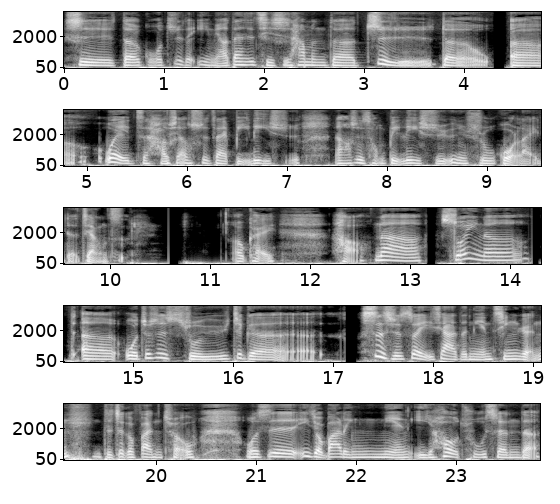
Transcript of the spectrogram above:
是德国制的疫苗，但是其实他们的制的呃位置好像是在比利时，然后是从比利时运输过来的这样子。OK，好，那所以呢，呃，我就是属于这个四十岁以下的年轻人 的这个范畴。我是一九八零年以后出生的，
